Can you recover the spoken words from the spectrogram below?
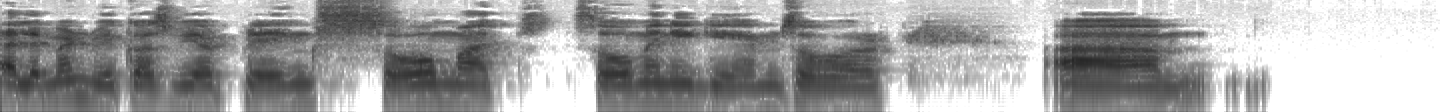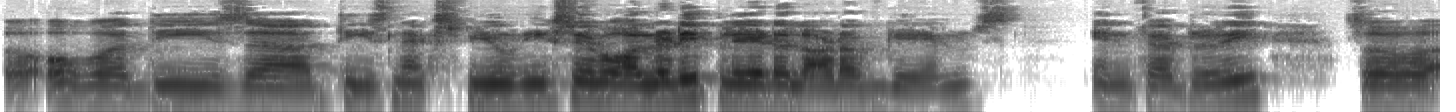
element because we are playing so much, so many games over um, over these uh, these next few weeks. We've already played a lot of games in February, so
